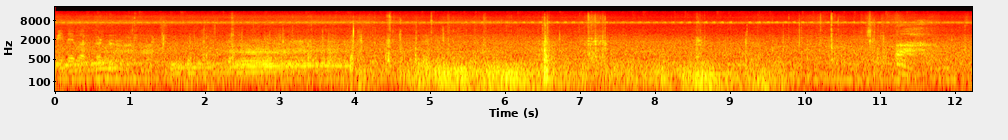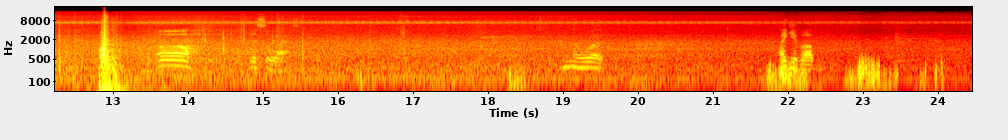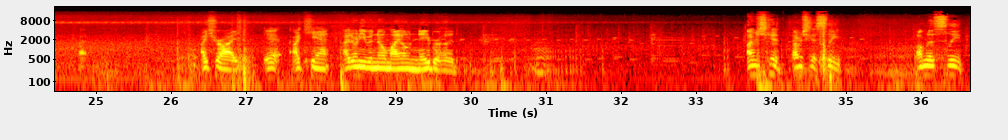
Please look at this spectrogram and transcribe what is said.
mean they left their this'll last. You know what? I give up. I, tried. I can't. I don't even know my own neighborhood. I'm just gonna. I'm just gonna sleep. I'm gonna sleep.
